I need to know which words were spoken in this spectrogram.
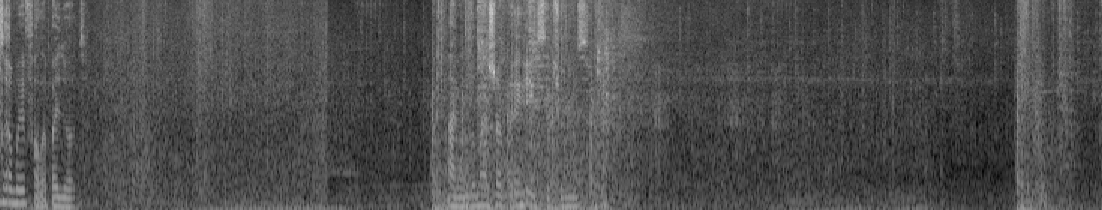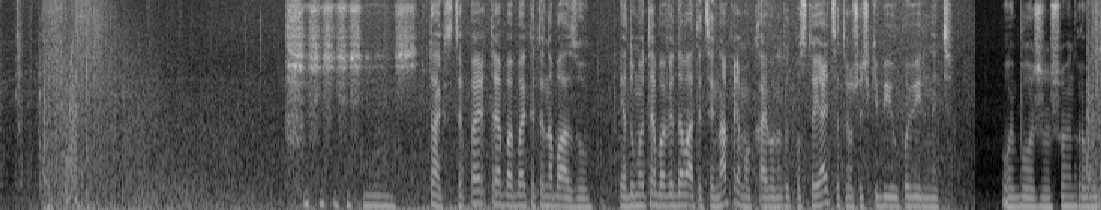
Зробив, але пойдет. А, він думає, що я перегрівся чомусь. Так, тепер треба бекати на базу. Я думаю, треба віддавати цей напрямок, хай вони тут постоять, це трошечки бій уповільнить. Ой боже, що він робить?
